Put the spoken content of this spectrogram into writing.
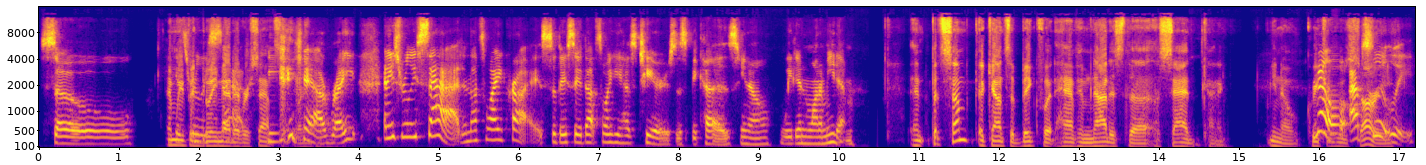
So and we've been really doing sad. that ever since. yeah, right. And he's really sad, and that's why he cries. So they say that's why he has tears, is because you know we didn't want to meet him. And but some accounts of Bigfoot have him not as the a sad kind of you know creature. No, absolutely. Sorry.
